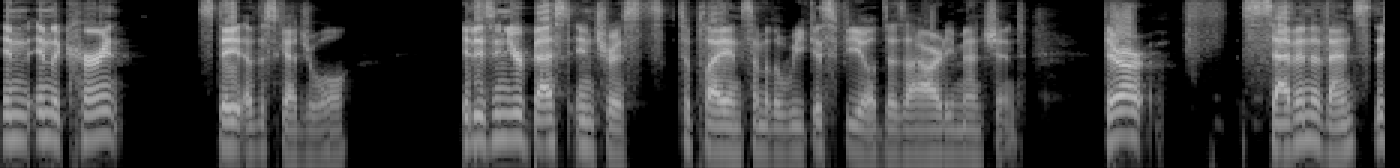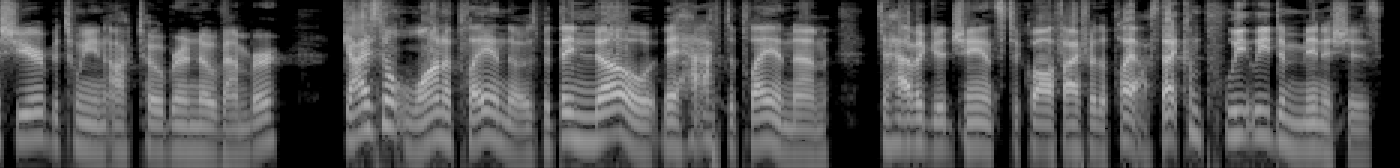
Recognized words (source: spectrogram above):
In in the current state of the schedule, it is in your best interests to play in some of the weakest fields, as I already mentioned. There are seven events this year between October and November. Guys don't want to play in those, but they know they have to play in them to have a good chance to qualify for the playoffs. That completely diminishes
